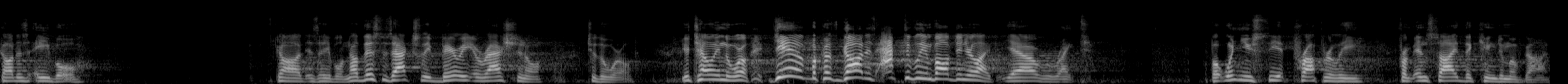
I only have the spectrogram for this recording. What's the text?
God is able God is able. Now, this is actually very irrational to the world. You're telling the world, give because God is actively involved in your life. Yeah, right. But when you see it properly from inside the kingdom of God,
